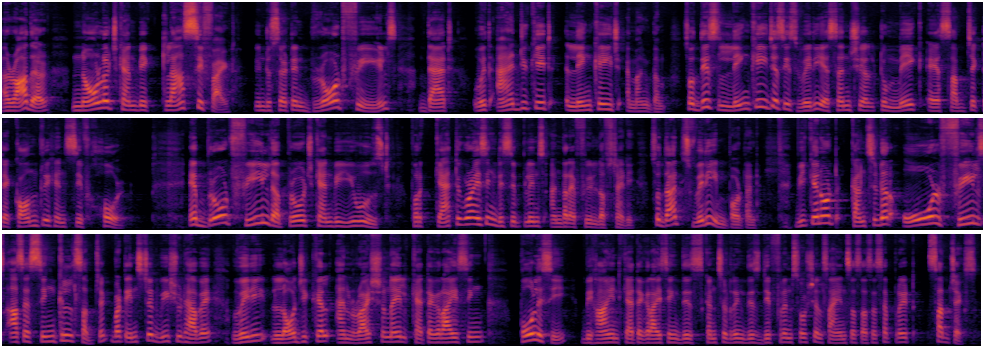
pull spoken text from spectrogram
Uh, rather, knowledge can be classified into certain broad fields that with adequate linkage among them. So this linkages is very essential to make a subject a comprehensive whole. A broad field approach can be used for categorizing disciplines under a field of study. So that's very important. We cannot consider all fields as a single subject, but instead we should have a very logical and rational categorizing policy behind categorizing this, considering these different social sciences as a separate subjects.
